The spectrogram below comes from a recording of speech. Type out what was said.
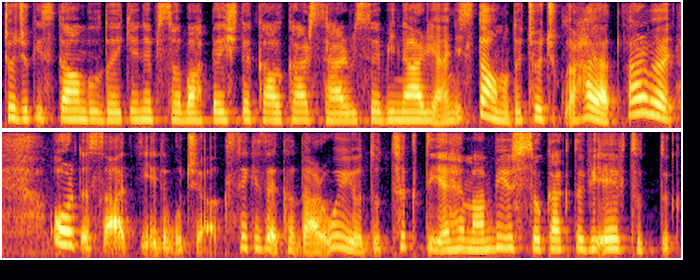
çocuk İstanbul'dayken hep sabah beşte kalkar servise biner. Yani İstanbul'da çocuklar hayatlar böyle. Orada saat yedi buçuk, sekize kadar uyuyordu. Tık diye hemen bir üst sokakta bir ev tuttuk.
